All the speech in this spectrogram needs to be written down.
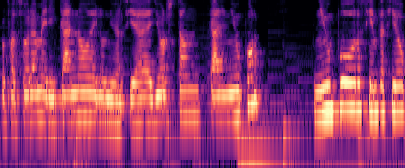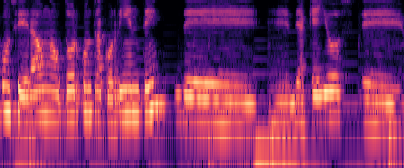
profesor americano de la Universidad de Georgetown, Cal Newport. Newport siempre ha sido considerado un autor contracorriente de, eh, de aquellos eh,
